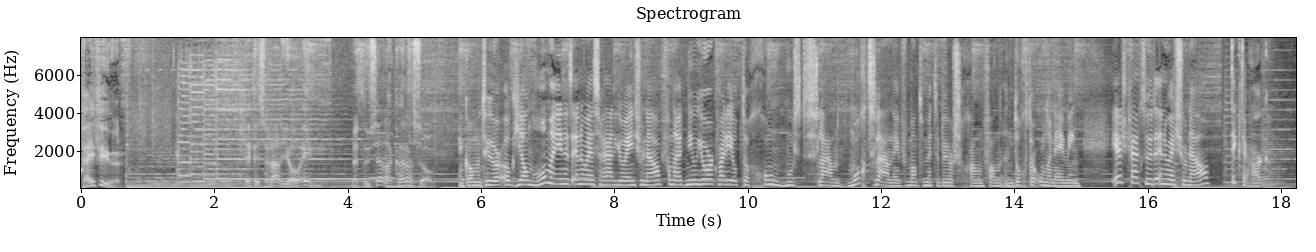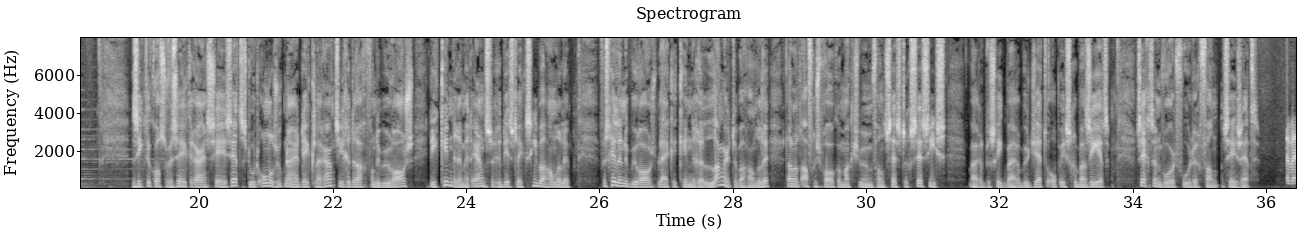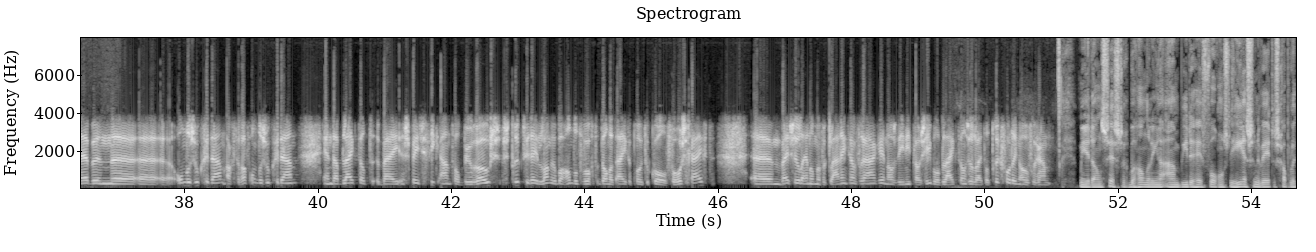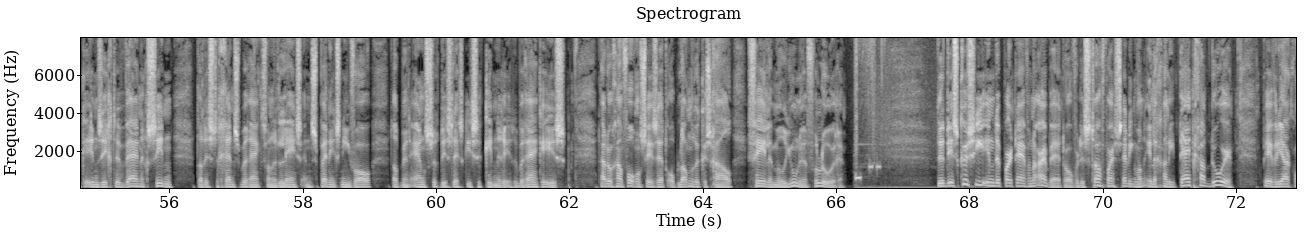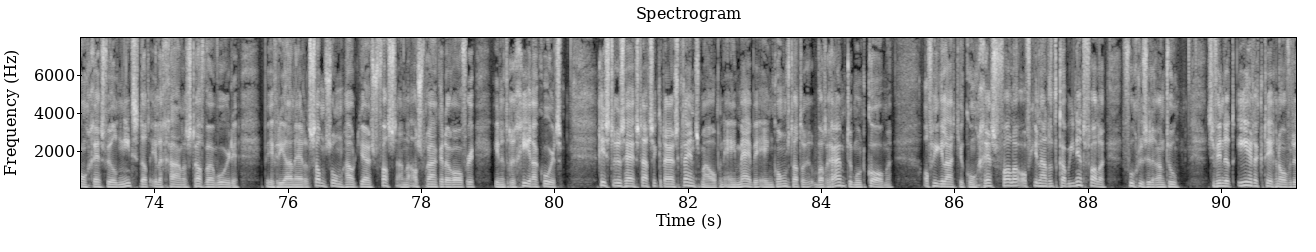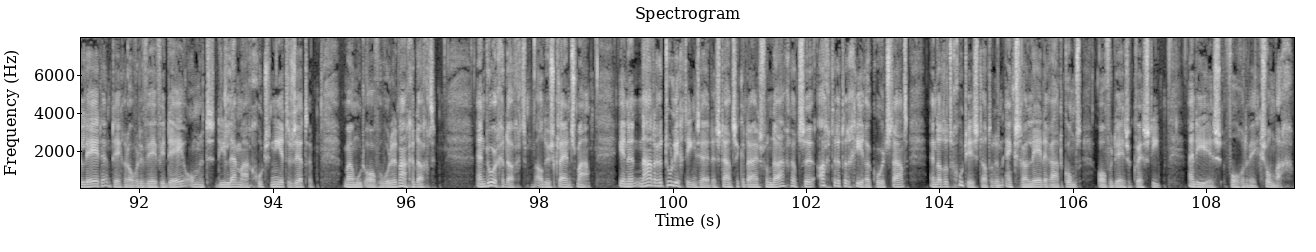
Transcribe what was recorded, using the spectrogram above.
5 uur. Dit is Radio 1 met Lucella Carrasso. En komend uur ook Jan Homme in het NOS Radio 1-journaal vanuit New York... waar hij op de gong moest slaan, mocht slaan... in verband met de beursgang van een dochteronderneming. Eerst krijgt u het NOS-journaal, Dick ter Hark. Ziektekostenverzekeraar CZ doet onderzoek naar het declaratiegedrag van de bureaus die kinderen met ernstige dyslexie behandelen. Verschillende bureaus blijken kinderen langer te behandelen dan het afgesproken maximum van 60 sessies, waar het beschikbare budget op is gebaseerd, zegt een woordvoerder van CZ. Hebben uh, onderzoek gedaan, achteraf onderzoek gedaan. En daar blijkt dat bij een specifiek aantal bureaus structureel langer behandeld wordt dan het eigen protocol voorschrijft. Uh, wij zullen hen om een verklaring gaan vragen. En als die niet plausibel blijkt, dan zullen wij tot terugvordering overgaan. Meer dan 60 behandelingen aanbieden heeft volgens de heersende wetenschappelijke inzichten weinig zin. Dan is de grens bereikt van het lees- en spanningsniveau dat met ernstig dyslexische kinderen te bereiken is. Daardoor gaan volgens CZ op landelijke schaal vele miljoenen verloren. De discussie in de Partij van de Arbeid over de strafbaarstelling van illegaliteit gaat door. PvdA-congres wil niet dat illegale strafbaar worden. PvdA-leider Samson houdt juist vast aan de afspraken daarover in het regeerakkoord. Gisteren zei staatssecretaris Kleinsma op een 1 mei-bijeenkomst dat er wat ruimte moet komen. Of je laat je congres vallen of je laat het kabinet vallen, voegden ze eraan toe. Ze vinden het eerlijk tegenover de leden en tegenover de VVD om het dilemma goed neer te zetten. Maar moet over worden nagedacht en doorgedacht, al dus Kleinsma. In een nadere toelichting zei de staatssecretaris vandaag dat ze achter het regeerakkoord staat en dat het goed is dat er een extra ledenraad komt over deze kwestie. En die is volgende week zondag.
